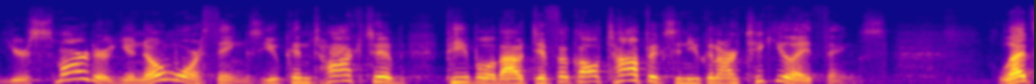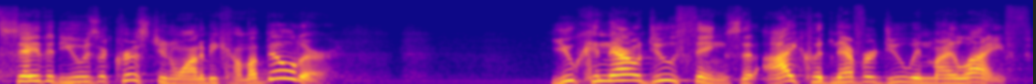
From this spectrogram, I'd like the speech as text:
you're smarter, you know more things, you can talk to people about difficult topics, and you can articulate things. Let's say that you, as a Christian, want to become a builder. You can now do things that I could never do in my life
